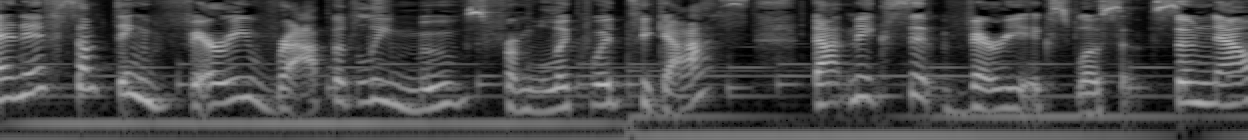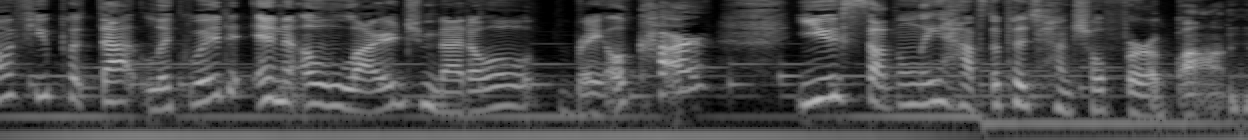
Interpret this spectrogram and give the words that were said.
And if something very rapidly moves from liquid to gas, that makes it very explosive. So now if you put that liquid in a large metal rail car, you suddenly have the potential for a bomb.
